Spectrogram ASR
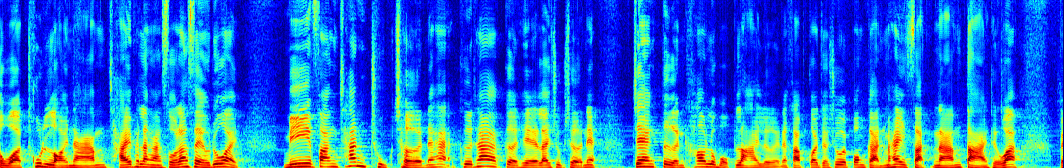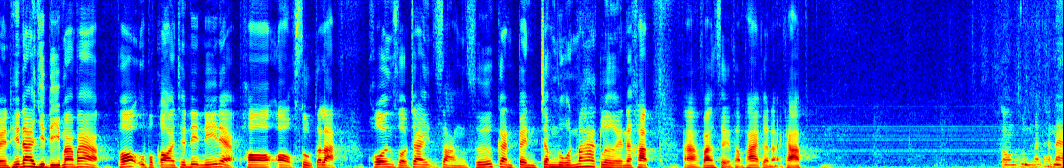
ตัวทุ่นลอยน้ำใช้พลังงานโซลาร์เซลล์ด้วย มีฟังก์ชันฉุกเฉินนะฮะคือถ้าเกิดเหตุอะไรฉุกเฉินเนี่ยแจ้งเตือนเข้าระบบไลน์เลยนะครับ ก็จะช่วยป้องกันไม่ให้สัตว์น้ำตาย ถือว่าเป็นที่น่ายินดีมากๆเพราะอุปกรณ์ชนิดนี้เนี่ยพอออกสู่ตลาด คนสนใจสั่งซื้อกันเป็นจำนวนมากเลยนะครับฟังเสียงสัมภาษณ์กันหน่อยครับกองทุนพัฒนา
